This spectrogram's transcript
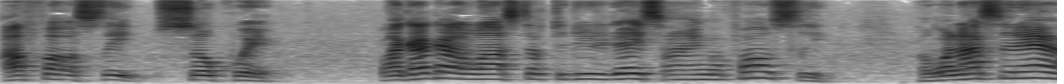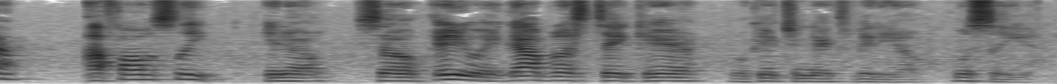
I fall asleep so quick. Like I got a lot of stuff to do today, so I ain't gonna fall asleep. But when I sit down, I fall asleep, you know. So anyway, God bless, take care. We'll catch you next video. We'll see you.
